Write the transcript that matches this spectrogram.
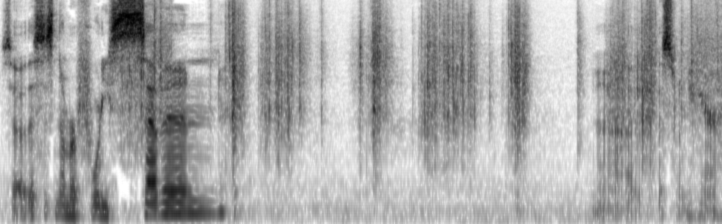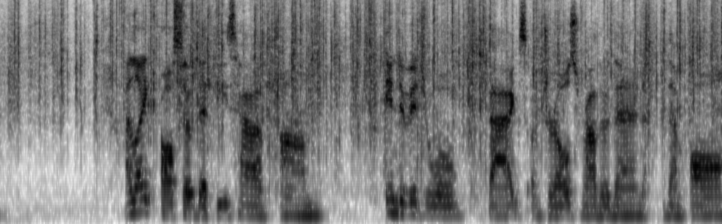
So this is number 47 this one here. I like also that these have um, individual bags of drills rather than them all,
